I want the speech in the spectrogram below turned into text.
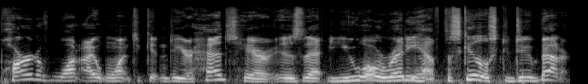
Part of what I want to get into your heads here is that you already have the skills to do better.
